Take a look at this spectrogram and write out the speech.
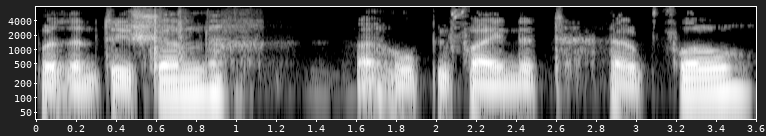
presentation. I hope you find it helpful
